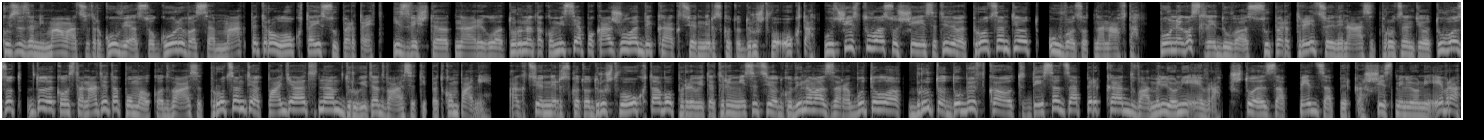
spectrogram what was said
кои се занимаваат со трговија со гориво се Мак Петрол, Окта и Супертрет. Извештајот на регулаторната комисија покажува дека акционерското друштво Окта учествува со 69% од увозот на нафта. По него следува Супертрет со 11% од увозот, додека останатите помалку 20% отпаѓаат на другите 25 компании. Акционерското друштво Окта во првите три месеци од годинава заработило бруто добивка од 10,2 милиони евра, што е за 5,6 милиони евра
